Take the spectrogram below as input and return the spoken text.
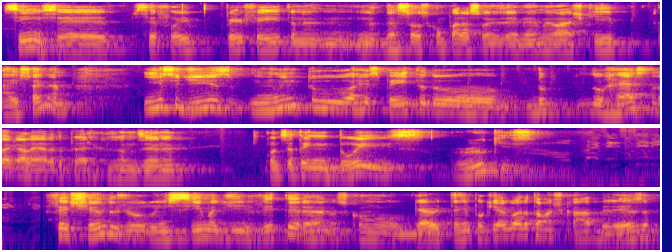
Sim, você foi perfeito né, nas suas comparações aí mesmo. Eu acho que é isso aí mesmo. E isso diz muito a respeito do, do, do resto da galera do Pelicans, vamos dizer, né? Quando você tem dois rookies fechando o jogo em cima de veteranos como Gary Temple, que agora tá machucado, beleza?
